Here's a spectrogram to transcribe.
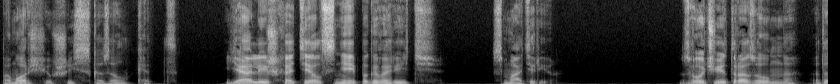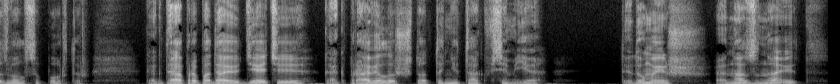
поморщившись, сказал Кэт. Я лишь хотел с ней поговорить, с матерью. Звучит разумно, отозвался Портер. Когда пропадают дети, как правило, что-то не так в семье. Ты думаешь, она знает?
